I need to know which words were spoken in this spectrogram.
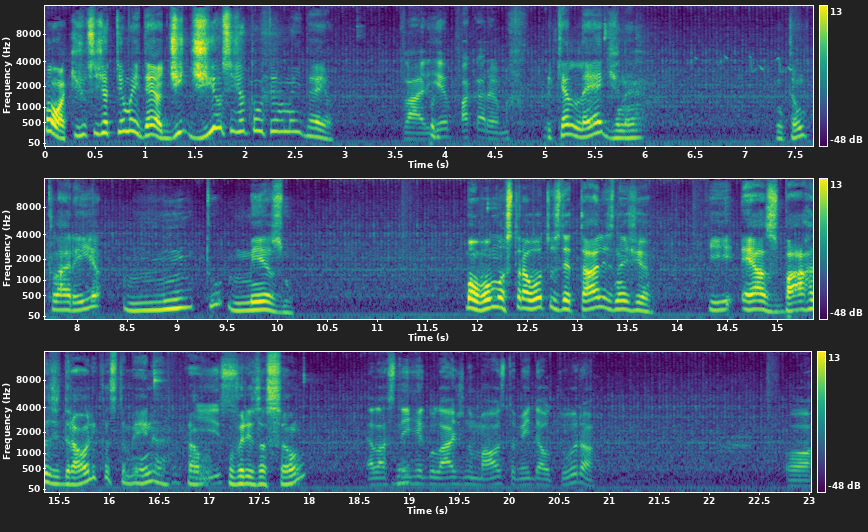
Bom, aqui você já tem uma ideia, ó. De dia vocês já estão tendo uma ideia, ó. Clareia pra caramba. Porque é LED, né? Então clareia muito mesmo. Bom, vou mostrar outros detalhes, né, Gia? Que é as barras hidráulicas também, né? Pra Isso. pulverização. Elas têm regulagem no mouse também de altura, ó. Ó,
